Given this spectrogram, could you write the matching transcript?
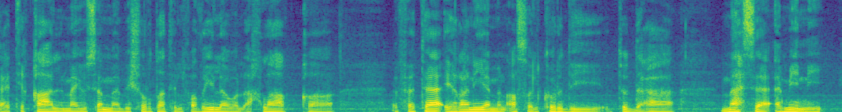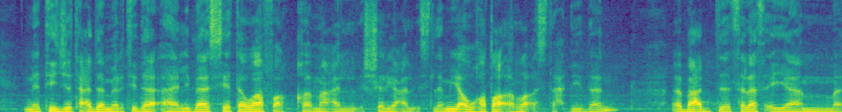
اعتقال ما يسمى بشرطة الفضيلة والأخلاق آه، فتاة إيرانية من أصل كردي تدعى مهسا أميني. نتيجة عدم ارتدائها لباس يتوافق مع الشريعة الإسلامية أو غطاء الرأس تحديدا. بعد ثلاث أيام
